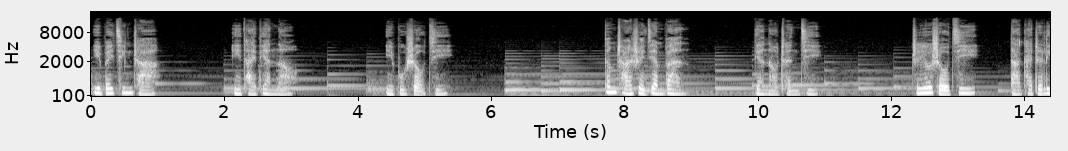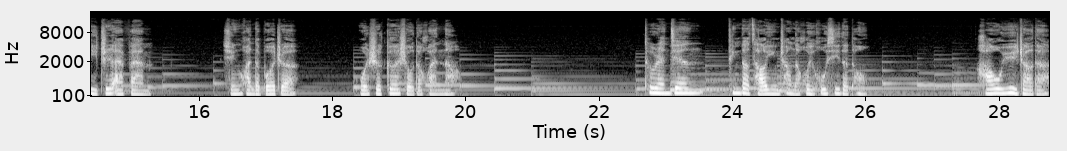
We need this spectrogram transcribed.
一杯清茶，一台电脑，一部手机。当茶水渐半，电脑沉寂，只有手机打开着荔枝 FM，循环的播着。我是歌手的欢闹。突然间听到曹颖唱的《会呼吸的痛》，毫无预兆的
